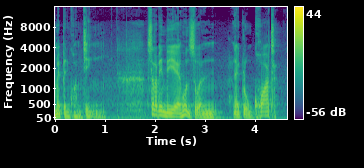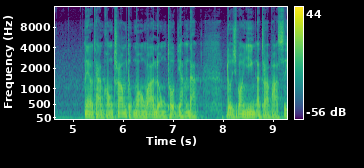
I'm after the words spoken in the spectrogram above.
ไม่เป็นความจริงสำหรับอินเดียหุ้นส่วนในกลุ่มควอตแนวทางของทรัมป์ถูกมองว่าลงโทษอย่างหนัก โดยเฉพาะยิ่งอัตราภาษี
